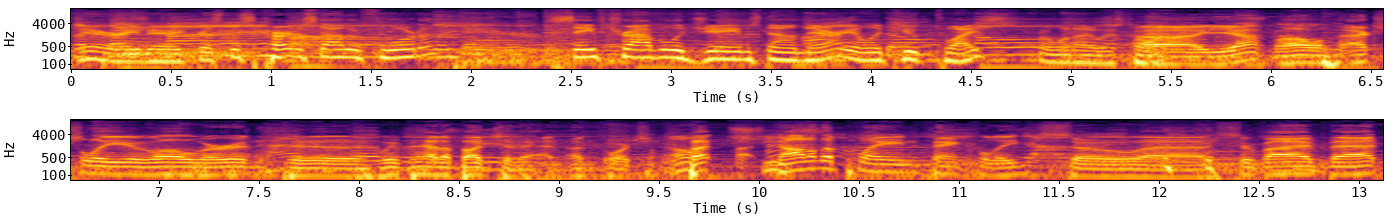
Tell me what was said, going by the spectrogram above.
very Merry Christmas. Curtis down in Florida. Safe travel with James down there. He only puked twice, from what I was told. Uh, yeah, well, actually, well, we're into, we've had a bunch of that, unfortunately, Oh, but jeez. not on the plane, thankfully. So uh, survived that,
